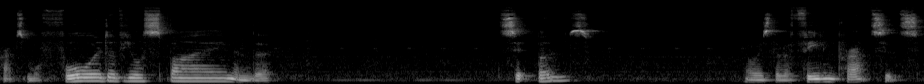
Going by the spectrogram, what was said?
perhaps more forward of your spine and the sit bones? Or is there a feeling perhaps it's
